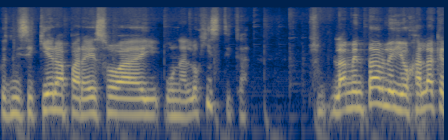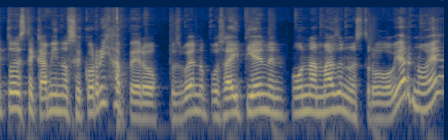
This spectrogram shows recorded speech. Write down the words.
pues ni siquiera para eso hay una logística lamentable y ojalá que todo este camino se corrija, pero pues bueno, pues ahí tienen una más de nuestro gobierno, ¿eh?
